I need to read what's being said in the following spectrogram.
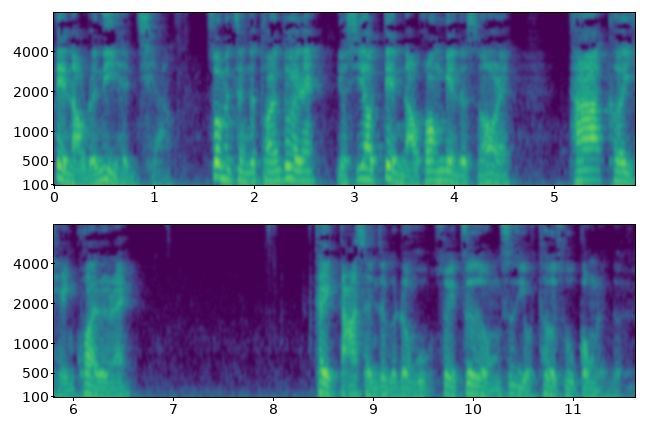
电脑能力很强，所以我们整个团队呢，有需要电脑方面的时候呢，他可以很快的呢，可以达成这个任务。所以这种是有特殊功能的人，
